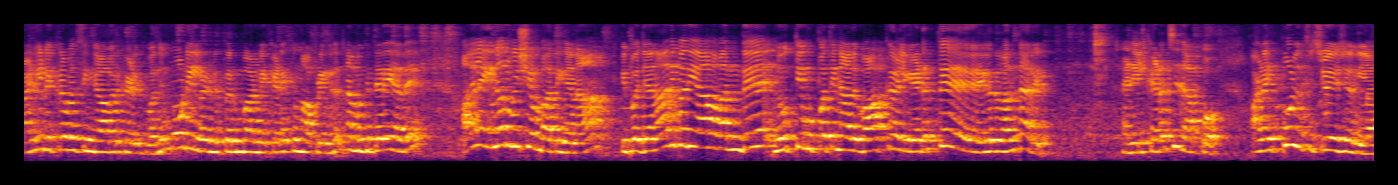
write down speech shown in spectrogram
ரணில் விக்ரமசிங்க அவர்களுக்கு வந்து மூணில் ரெண்டு பெரும்பான்மை கிடைக்குமா அப்படிங்கிறது நமக்கு தெரியாது. அதுல இன்னொரு விஷயம் பாத்தீங்கன்னா இப்ப ஜனாதிபதியாக வந்து நூத்தி முப்பத்தி நாலு வாக்குகள் எடுத்து இவர் வந்தாரு. ரணில் கிடைச்சது அப்போ. ஆனா இப்போ உள்ள சுச்சுவேஷன்ல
